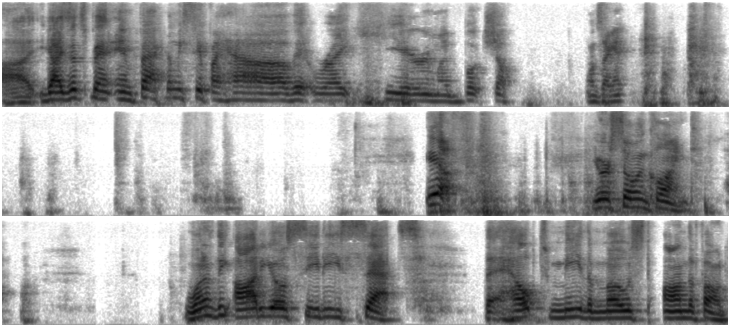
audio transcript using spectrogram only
uh, you guys, it's been, in fact, let me see if I have it right here in my bookshelf. One second. If you're so inclined, one of the audio CD sets that helped me the most on the phone.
